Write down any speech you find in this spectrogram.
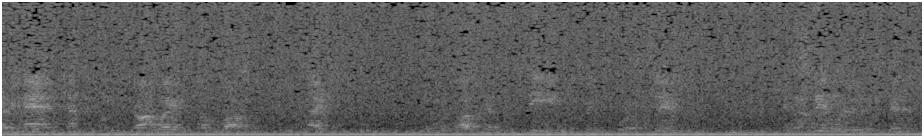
Every man is tempted when he's drawn away from his own lust and When lust has conceived, it brings forth sin. And sin, when it is finished,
